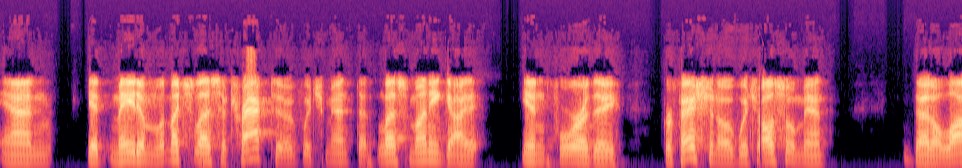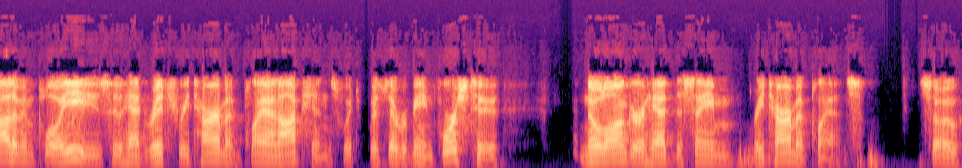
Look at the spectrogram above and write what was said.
And it made them much less attractive, which meant that less money got in for the professional, which also meant that a lot of employees who had rich retirement plan options, which was they were being forced to, no longer had the same retirement plans. So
